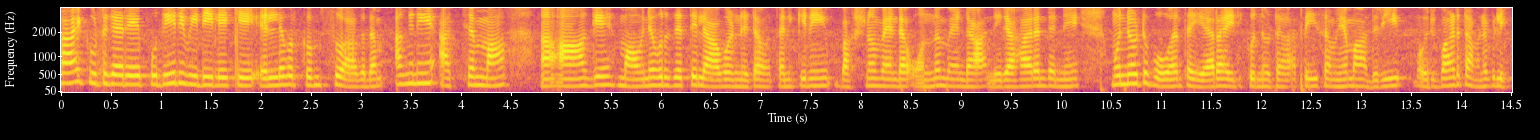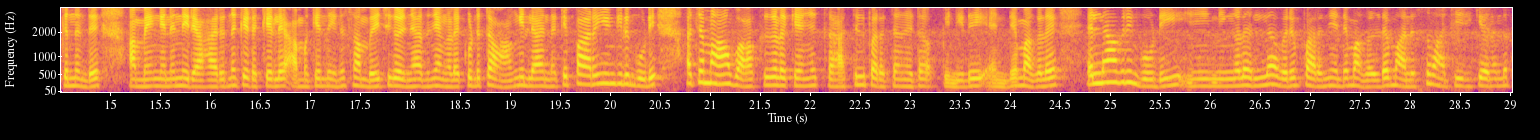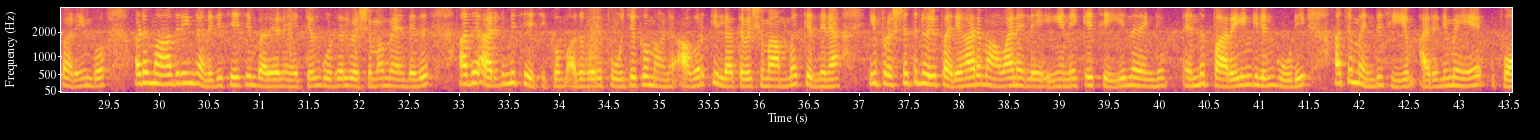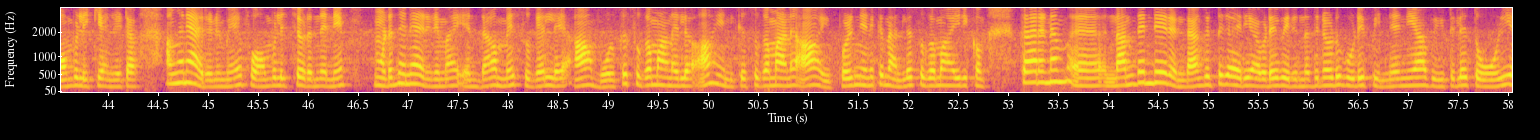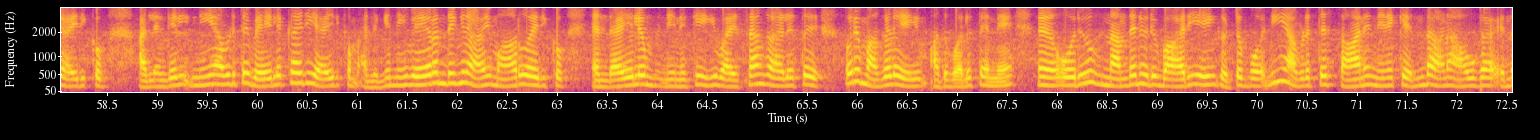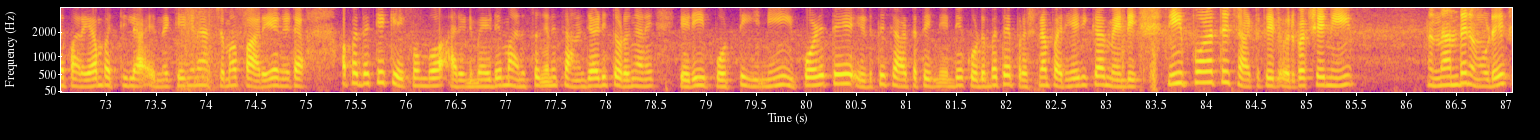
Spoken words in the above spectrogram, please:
Hi കൂട്ടുകാരെ പുതിയൊരു വീഡിയോയിലേക്ക് എല്ലാവർക്കും സ്വാഗതം. അങ്ങനെ അച്ചമ്മ ആകെ മൗനവൃതത്തിലാവണം കേട്ടോ തനിക്കിനി ഭക്ഷണം വേണ്ട ഒന്നും വേണ്ട നിരാഹാരം തന്നെ മുന്നോട്ട് പോകാൻ തയ്യാറായിരിക്കുന്നു കേട്ടോ അപ്പോൾ ഈ സമയം മാധുരി ഒരുപാട് തവണ വിളിക്കുന്നുണ്ട്. അമ്മ എങ്ങനെ നിരാഹാരം ഒന്ന് കിടക്കല്ലേ? അമ്മയ്ക്ക് എന്തെങ്കിലും സംഭവിച്ചു കഴിഞ്ഞാൽ അത് ഞങ്ങളെക്കൊണ്ട് താങ്ങില്ല എന്നൊക്കെ പറയെങ്കിലും കൂടി അച്ചമ്മ ആ വാക്കുകളൊക്കെ അങ്ങ് കാറ്റിൽ പറത്താണ് കേട്ടോ പിന്നീട് എന്റെ മകളെ എല്ലാവരും കൂടി നിങ്ങളെല്ലാവരും പറഞ്ഞ് എന്റെ മകളുടെ മനസ്സ് മാറ്റിയിരിക്കുകയാണെന്ന് പറയുമ്പോൾ അവിടെ മാധുരിയും കനക ചേച്ചിയും പറയുകയാണ് ഏറ്റവും കൂടുതൽ വിഷമം വേണ്ടത് അത് അരുണിമ ചേച്ചിക്കും അതുപോലെ പൂജക്കുമാണ്. അവർക്കില്ലാത്ത വിഷമം. അമ്മയ്ക്ക് എന്തിനാ? ഈ പ്രശ്നത്തിന് ഒരു പരിഹാരമാവാനല്ലേ ഇങ്ങനെയൊക്കെ ചെയ്യുന്നതെങ്കിലും എന്ന് പറയെങ്കിലും കൂടി അച്ഛൻ എന്ത് ചെയ്യും? അരുണിമയെ ഫോൺ വിളിക്കുകയാണ് കേട്ടോ. അങ്ങനെ അരുണിമയെ ഫോൺ വിളിച്ച ഉടൻ തന്നെ ഉടൻ തന്നെ അരുണിമ എന്താ അമ്മേ സുഖമല്ലേ? ആ മോൾക്ക് സുഖമാണല്ലോ. ആ എനിക്ക് സുഖമാണ്. ആ ഇപ്പോഴും എനിക്ക് നല്ല സുഖമായിരിക്കും. കാരണം നന്ദന്റെ രണ്ടാം കെട്ടുകാരി അവിടെ വരുന്നതിനോട് കൂടി പിന്നെ നീ ആ വീട്ടിലെ തോഴിയായിരിക്കും. അല്ലെങ്കിൽ നീ അവിടുത്തെ വേലക്കാരിയായിരിക്കും അല്ലെങ്കിൽ നീ വേറെ എന്തെങ്കിലും ആയി മാറുമായിരിക്കും. എന്തായാലും നിനക്ക് ഈ വയസ്സാം കാലത്ത് ഒരു മകളെയും അതുപോലെ തന്നെ ഒരു നന്ദൻ ഒരു ഭാര്യയെയും കിട്ടുമ്പോൾ നീ അവിടുത്തെ സ്ഥാനം നിനക്ക് എന്താണ് ആവുക എന്ന് പറയാൻ പറ്റില്ല എന്നൊക്കെ ഇങ്ങനെ അച്ഛമ്മ പറയാണ് കേട്ടോ. അപ്പോൾ ഇതൊക്കെ കേൾക്കുമ്പോൾ അരുണിമയുടെ മനസ്സിങ്ങനെ ചാഞ്ചാടി തുടങ്ങുകയാണ്. എടി പൊട്ടി നീ ഇപ്പോഴത്തെ എടുത്തു ചാട്ടത്തിൽ നിന്റെ കുടുംബത്തെ പ്രശ്നം പരിഹരിക്കാൻ വേണ്ടി നീ ഇപ്പോഴത്തെ ചാട്ടത്തിൽ ഒരുപക്ഷെ നീ നന്ദനോട്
